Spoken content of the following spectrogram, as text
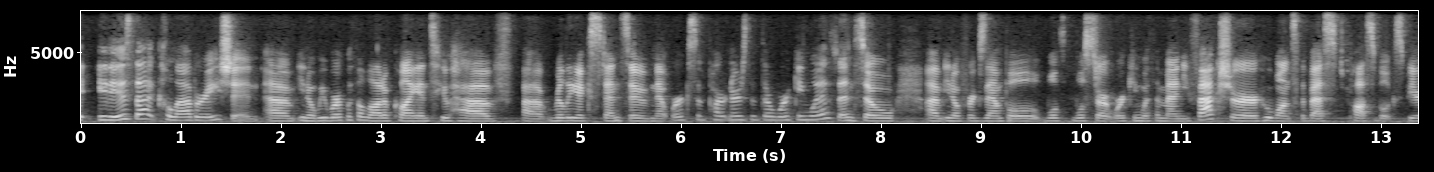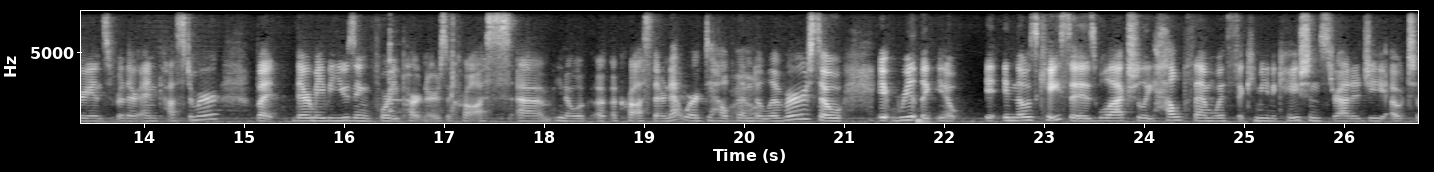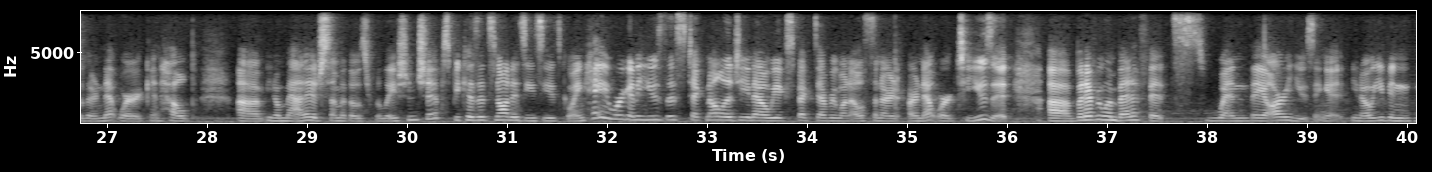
It, it is that collaboration. Um, you know, we work with a lot of clients who have uh, really extensive networks of partners that they're working with, and so, um, you know, for example, we'll we'll start working with a manufacturer who wants the best possible experience for their end customer, but they're maybe using 40 partners across, um, you know, a, across their network to help them deliver. So it really, you know, in those cases, we'll actually help them with the communication strategy out to their network and help, um, you know, manage some of those relationships because it's not as easy as going, hey, we're going to use this technology now. We expect everyone else in our, our network to use it, uh, but everyone benefits when they are using it. You know, even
